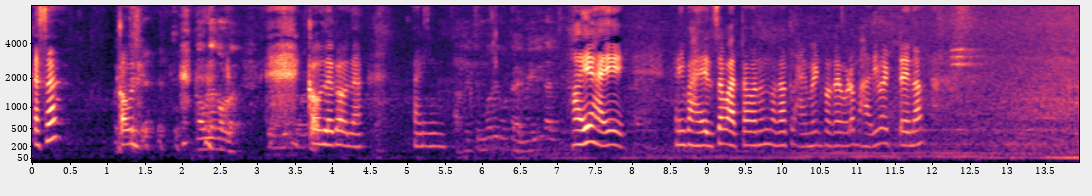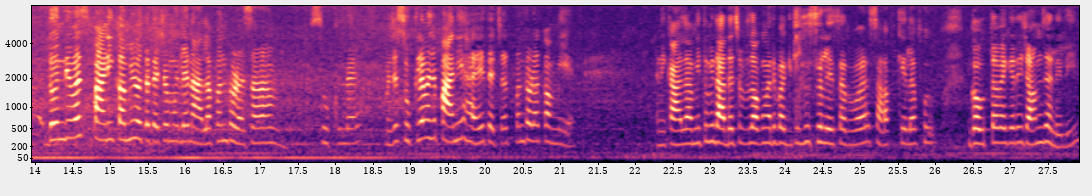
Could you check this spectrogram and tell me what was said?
कसं? कौले. कौलं कौला. आणि आहे? हाये हाये. आणि बाहेरचं वातावरण बघा क्लायमेट बघा एवढं भारी वाटतंय ना. दोन दिवस पाणी कमी होतं त्याच्यामुळे नाला पण थोडासा सुकलाय. म्हणजे सुकलं म्हणजे पाणी आहे त्याच्यात पण थोडा कमी आहे. आणि काल आम्ही तुम्ही दादाच्या ब्लॉगमध्ये बघितलं असेल हे सर्व साफ केलं. फु गवतं वगैरे जाम झालेली.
